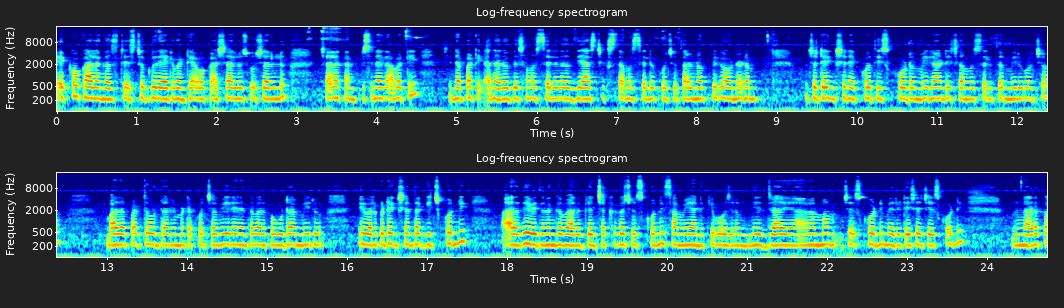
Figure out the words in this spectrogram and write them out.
ఎక్కువ కాలంగా స్ట్రెస్కి గురయ్యేటువంటి అవకాశాలు సూచనలు చాలా కనిపిస్తున్నాయి కాబట్టి చిన్నపాటి అనారోగ్య సమస్యలు గ్యాస్ట్రిక్ సమస్యలు కొంచెం తలనొప్పిగా ఉండడం కొంచెం టెన్షన్ ఎక్కువ తీసుకోవడం ఇలాంటి సమస్యలతో మీరు కొంచెం బాధపడుతూ ఉంటారనమాట కొంచెం వీలైనంత వరకు కూడా మీరు మీ వరకు టెన్షన్ తగ్గించుకొని అదేవిధంగా ఆరోగ్యం చక్కగా చూసుకోండి సమయానికి భోజనం నిద్ర వ్యాయామం చేసుకోండి మెడిటేషన్ చేసుకోండి నడక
